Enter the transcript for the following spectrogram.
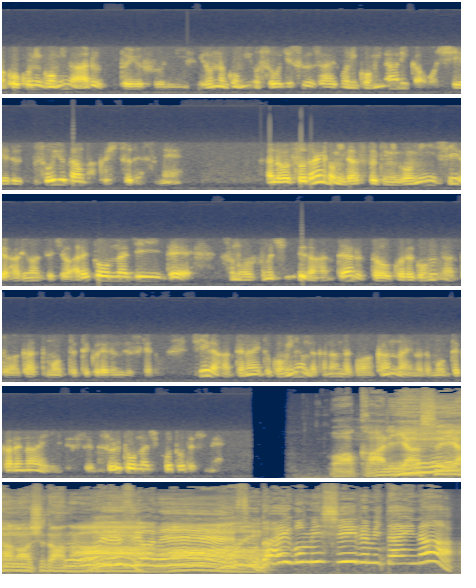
まあ、ここにゴミがあるというふうにいろんなゴミを掃除する細胞にゴミのありかを教えるそういうタンパク質ですね。あの粗大ゴミ出す時にゴミにシール貼りますでしょ。あれと同じでそのそのシールが貼ってあるとこれゴミだと分かって持ってってくれるんですけどシール貼ってないとゴミなんだかなんだか分かんないので持ってかれないですよね。それと同じことですね。わかりやすい話だな、えー、すごいですよね、粗大ゴミシールみたいな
